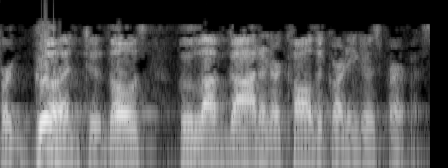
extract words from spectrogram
for good to those who love God and are called according to His purpose.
